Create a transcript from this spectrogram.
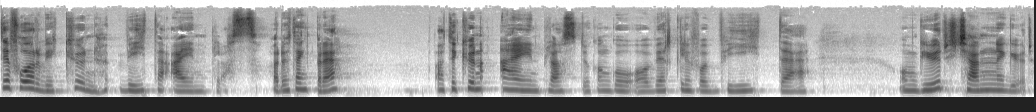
det får vi kun vite én plass. Har du tenkt på det? At det er kun én plass du kan gå og virkelig få vite om Gud, kjenne Gud.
